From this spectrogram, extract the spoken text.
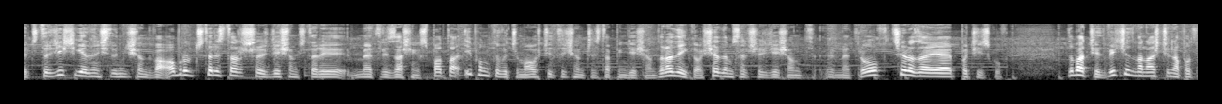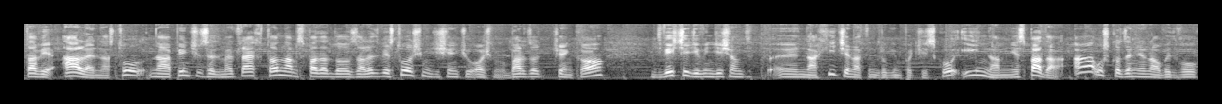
y, 41,72 obrót, 464 metry zasięg spota i punktu wytrzymałości 1350. Radyjko 760 metrów, trzy rodzaje pocisków. Zobaczcie, 212 na podstawie, ale na, 100, na 500 metrach to nam spada do zaledwie 188, bardzo cienko. 290 y, na hicie na tym drugim pocisku i nam nie spada, a uszkodzenie na obydwu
